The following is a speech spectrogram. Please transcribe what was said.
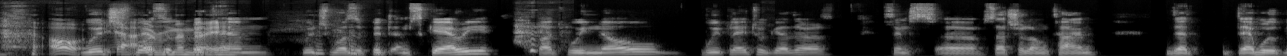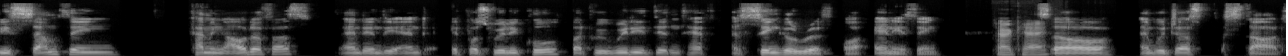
oh, which yeah, was remember, a bit, yeah. um, which was a bit um, scary. But we know we play together since uh, such a long time that there will be something coming out of us. And in the end, it was really cool. But we really didn't have a single riff or anything. Okay. So and we just start.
